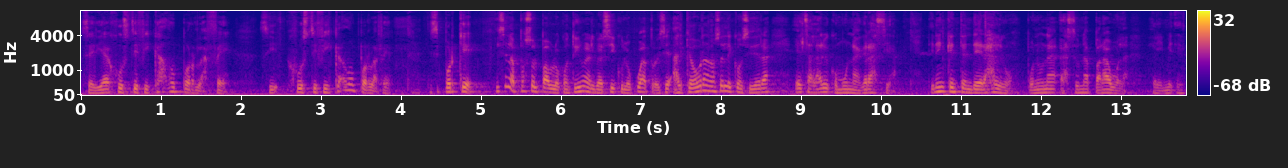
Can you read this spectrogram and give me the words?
sería justificado por la fe. ¿sí? Justificado por la fe. Dice, ¿por qué? Dice el apóstol Pablo, continúa en el versículo 4, dice, al que ahora no se le considera el salario como una gracia. Tienen que entender algo, pone una, hace una parábola. Eh,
